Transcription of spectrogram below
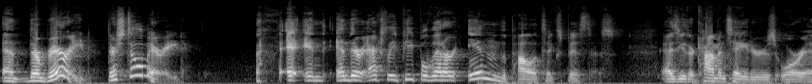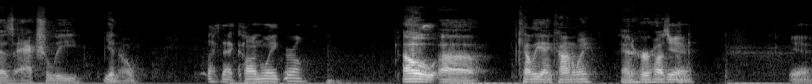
and they're married. They're still married, and and they're actually people that are in the politics business as either commentators or as actually, you know, like that Conway girl. oh, uh, Kellyanne Conway and her husband. Yeah, yeah.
